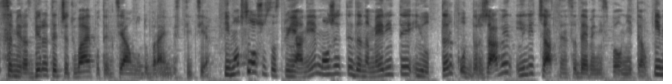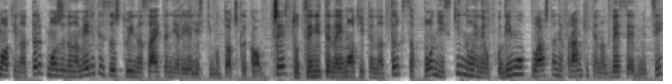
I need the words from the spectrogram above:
сами разбирате, че това е потенциално добра инвестиция. Имот в лошо състояние можете да намерите и от търг от държавен или частен съдебен изпълнител. Имоти на търг може да намерите също и на сайта ни realistimo.com. Често цените на имотите на търг са по-низки, но е необходимо плащане в рамките на две седмици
